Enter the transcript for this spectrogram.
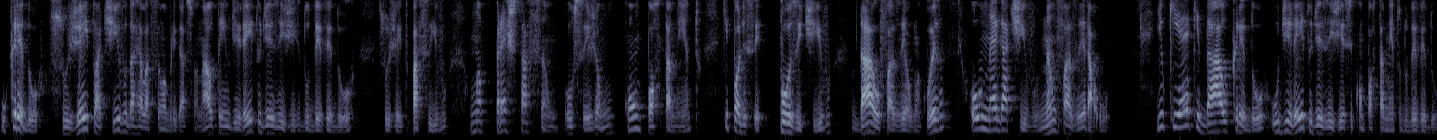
O credor, sujeito ativo da relação obrigacional, tem o direito de exigir do devedor, sujeito passivo, uma prestação, ou seja, um comportamento que pode ser positivo, dar ou fazer alguma coisa, ou negativo, não fazer algo. E o que é que dá ao credor o direito de exigir esse comportamento do devedor?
